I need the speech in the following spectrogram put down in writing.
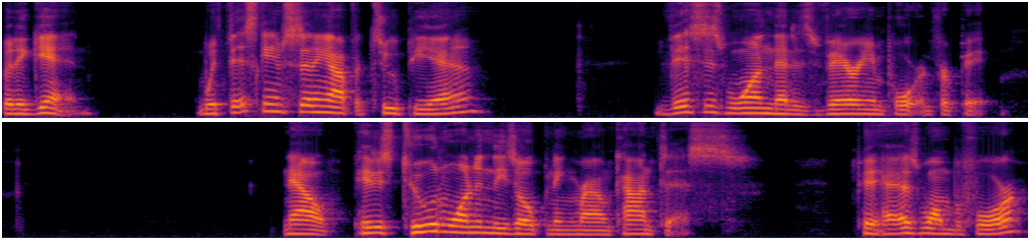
But again, with this game sitting out at 2 p.m., this is one that is very important for Pitt. Now, Pitt is 2 and 1 in these opening round contests. Pitt has won before.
